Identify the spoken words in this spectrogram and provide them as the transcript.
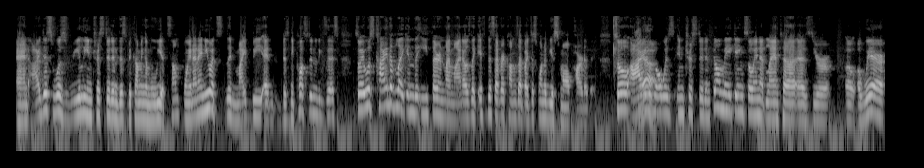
and i just was really interested in this becoming a movie at some point and i knew it's, it might be at disney plus didn't exist so it was kind of like in the ether in my mind i was like if this ever comes up i just want to be a small part of it so I Yeah. was always interested in filmmaking. So in Atlanta, as you're uh, aware,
